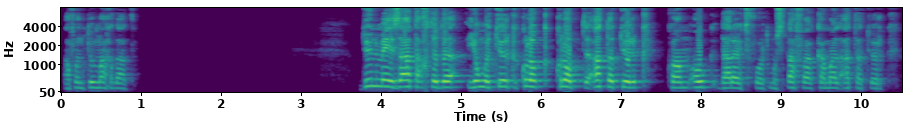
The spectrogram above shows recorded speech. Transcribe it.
Af en toe mag dat. Dunmei zaten achter de jonge Turken. Klok, klopt, Atatürk kwam ook daaruit voort. Mustafa Kamal Atatürk.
